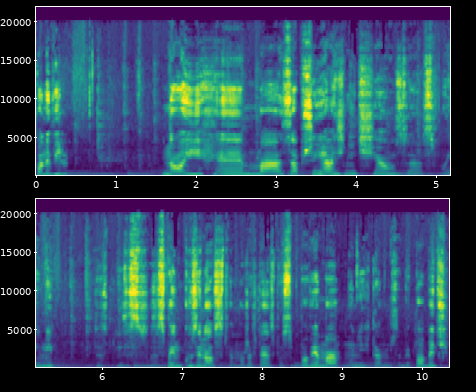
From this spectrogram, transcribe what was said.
Ponyville no i e, ma zaprzyjaźnić się ze swoimi, ze, ze, swoim kuzynostwem, może w ten sposób powiem, ma u nich tam sobie pobyć.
